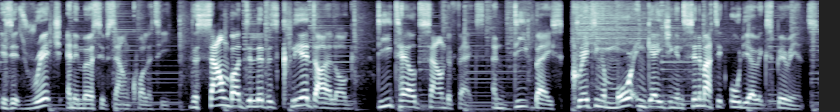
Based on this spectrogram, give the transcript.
is its rich and immersive sound quality. The soundbar delivers clear dialogue, detailed sound effects, and deep bass, creating a more engaging and cinematic audio experience.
